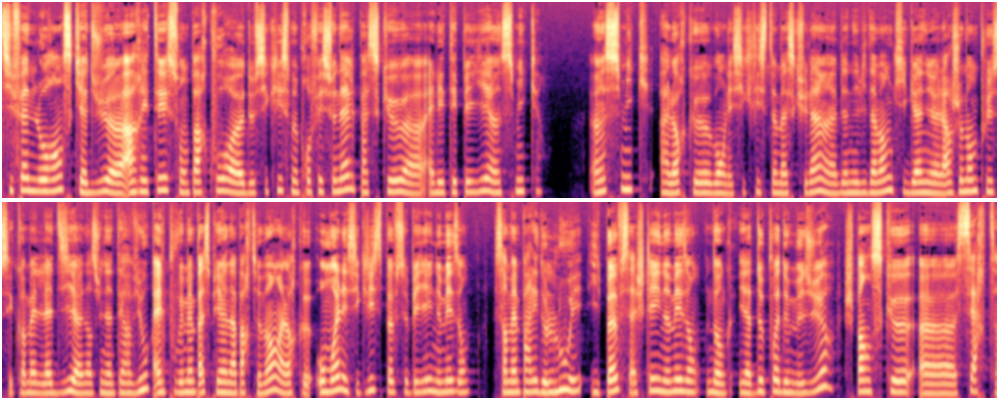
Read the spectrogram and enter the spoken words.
Tiffen Laurence qui a dû euh, arrêter son parcours euh, de cyclisme professionnel parce que euh, elle était payée un SMIC. Un SMIC, alors que bon, les cyclistes masculins, bien évidemment, qui gagnent largement plus. Et comme elle l'a dit dans une interview, elle pouvait même pas se payer un appartement, alors que au moins les cyclistes peuvent se payer une maison sans même parler de louer, ils peuvent s'acheter une maison. Donc il y a deux poids deux mesures. Je pense que euh, certes,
